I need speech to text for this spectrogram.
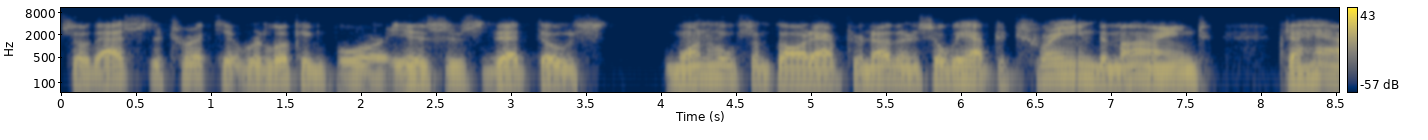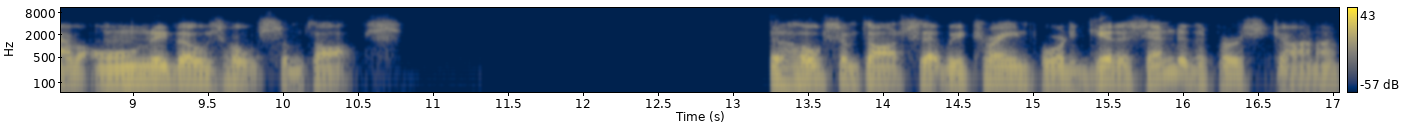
So that's the trick that we're looking for is, is that those one wholesome thought after another. And so we have to train the mind to have only those wholesome thoughts. The wholesome thoughts that we train for to get us into the first jhana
